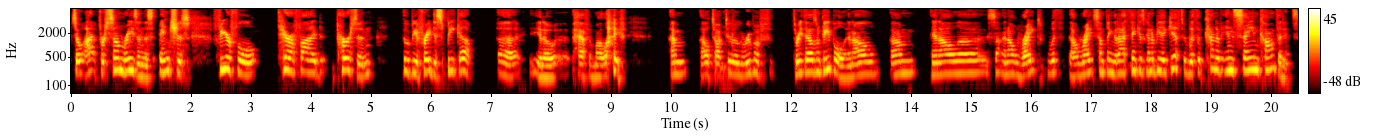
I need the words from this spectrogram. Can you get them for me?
So I, for some reason, this anxious, fearful, terrified person who would be afraid to speak up, uh, you know, half of my life, I'm I'll talk to a group of three thousand people, and I'll um and I'll uh so, and I'll write with I'll write something that I think is going to be a gift with a kind of insane confidence.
